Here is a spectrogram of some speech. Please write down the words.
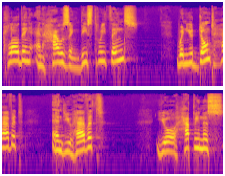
clothing, and housing, these three things, when you don't have it and you have it, your happiness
